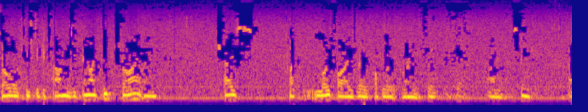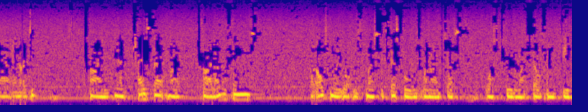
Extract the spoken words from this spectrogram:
solo acoustic guitar music. And I did try and chase, like, lo-fi is very popular at the moment for um, sync. Uh, and I did try and you know, chase that and I tried other things. But ultimately, what was most successful was when I just was to myself and did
